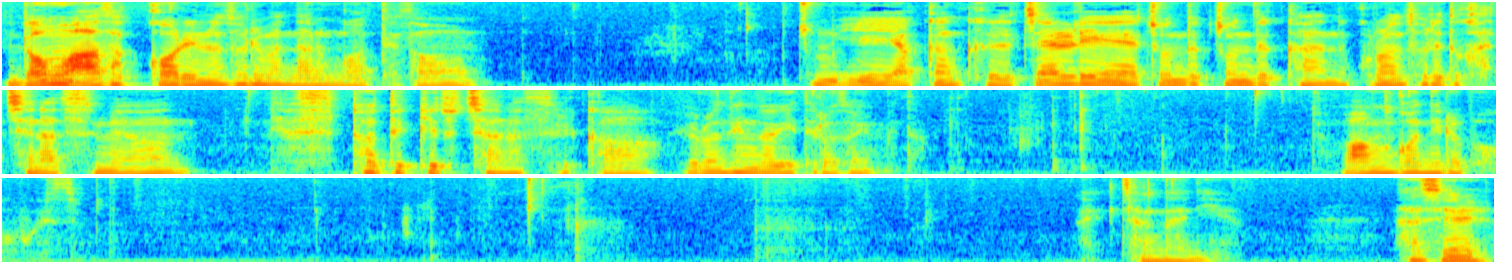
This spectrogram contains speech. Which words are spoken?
너무 아삭거리는 소리만 나는 것 같아서 좀 이 약간 그 젤리의 쫀득쫀득한 그런 소리도 같이 났으면 더 듣기 좋지 않았을까 이런 생각이 들어서입니다. 왕건이를 먹어보겠습니다. 장난이에요. 사실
